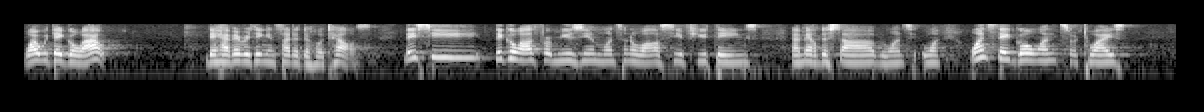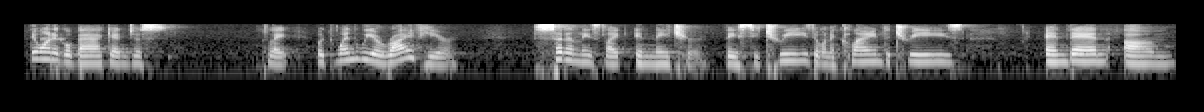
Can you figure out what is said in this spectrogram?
Why would they go out? They have everything inside of the hotels. They see, they go out for a museum once in a while, see a few things, La Mer de Sable, once, one, once they go once or twice, they want to go back and just play. But when we arrive here, suddenly it's like in nature. They see trees, they want to climb the trees. And then um,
